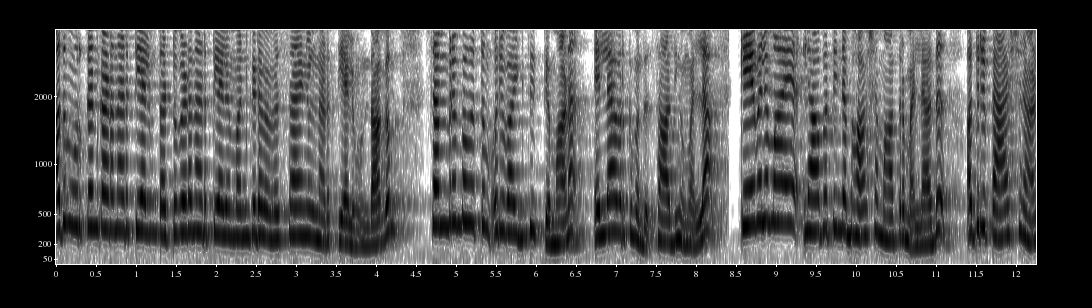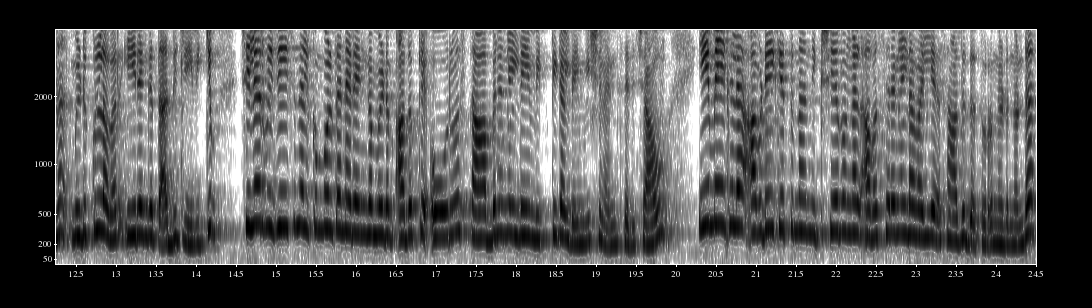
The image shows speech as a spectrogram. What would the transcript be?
അത് മുറുക്കൻ കട നടത്തിയാലും തട്ടുകട നടത്തിയാലും വൻകിട വ്യവസായങ്ങൾ നടത്തിയാലും ഉണ്ടാകും. സംരംഭകത്വം ഒരു വൈദഗ്ധ്യമാണ്. എല്ലാവർക്കും അത് സാധ്യവുമല്ല കേവലമായ ലാഭത്തിന്റെ ഭാഷ മാത്രമല്ല അത് അതൊരു പാഷനാണ് മിടുക്കുള്ളവർ ഈ രംഗത്ത് അതിജീവിക്കും. ചിലർ വിജയിച്ചു നിൽക്കുമ്പോൾ തന്നെ രംഗം വിടും. അതൊക്കെ ഓരോ സ്ഥാപനങ്ങളുടെയും വ്യക്തികളുടെയും വിഷൻ അനുസരിച്ചാവും. ഈ മേഖല അവിടേക്ക് എത്തുന്ന നിക്ഷേപങ്ങൾ അവസരങ്ങളുടെ വലിയ സാധ്യത തുറന്നിടുന്നുണ്ട്.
